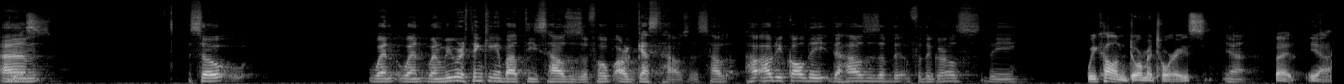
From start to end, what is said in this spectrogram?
Um, yes. So when when when we were thinking about these houses of hope, our guest houses, how how, how do you call the the houses of the for the girls? The we call them dormitories. Yeah. But yeah,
